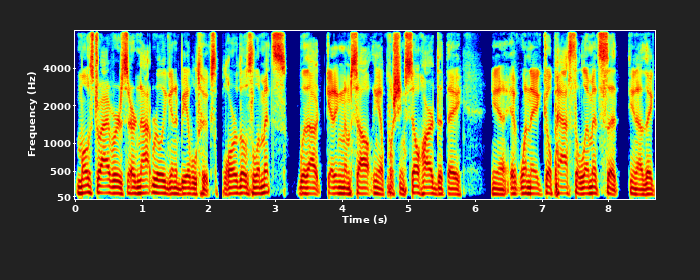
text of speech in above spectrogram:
most drivers are not really going to be able to explore those limits without getting themselves you know pushing so hard that they you know if, when they go past the limits that you know they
